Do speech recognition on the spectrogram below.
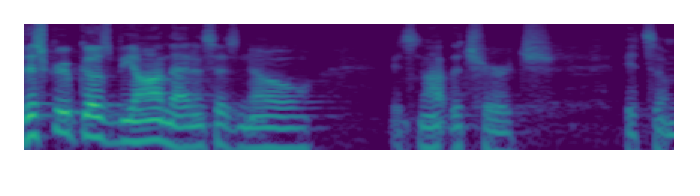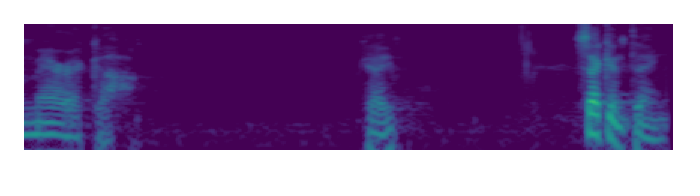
This group goes beyond that and says, no, it's not the church, it's America. Okay? Second thing,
